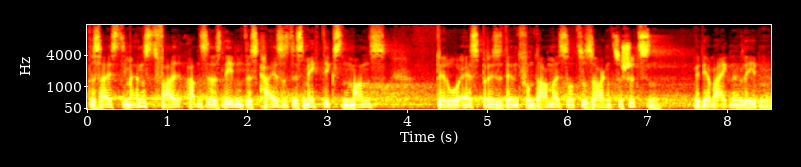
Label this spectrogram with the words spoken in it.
Das heißt, im Ernstfall hatten sie das Leben des Kaisers, des mächtigsten Manns, der US-Präsident von damals sozusagen zu schützen mit ihrem eigenen Leben.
